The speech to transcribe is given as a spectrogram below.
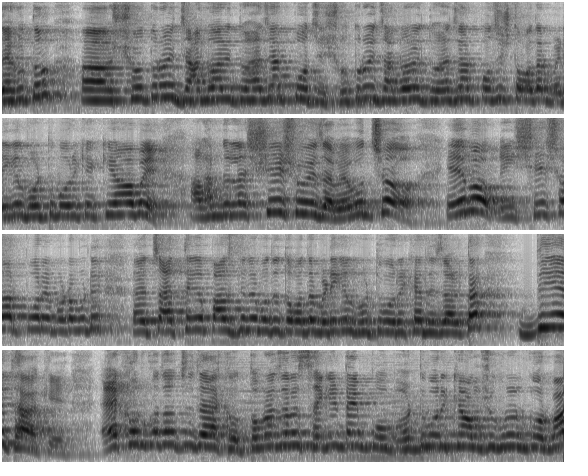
দেখো তো সতেরোই জানুয়ারি দু হাজার পঁচিশ। সতেরোই জানুয়ারি দু হাজার পঁচিশ তোমাদের মেডিকেল ভর্তি পরীক্ষা কি হবে? আলহামদুলিল্লাহ শেষ হয়ে যাবে, বুঝছ? এবং এই শেষ হওয়ার পরে মোটামুটি চার থেকে পাঁচ দিনের মধ্যে তোমাদের মেডিকেল ভর্তি পরীক্ষার রেজাল্টটা দিয়ে থাকে। এখন কথা হচ্ছে, দেখো, তোমরা যারা সেকেন্ড টাইম ভর্তি পরীক্ষায় অংশগ্রহণ করবা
